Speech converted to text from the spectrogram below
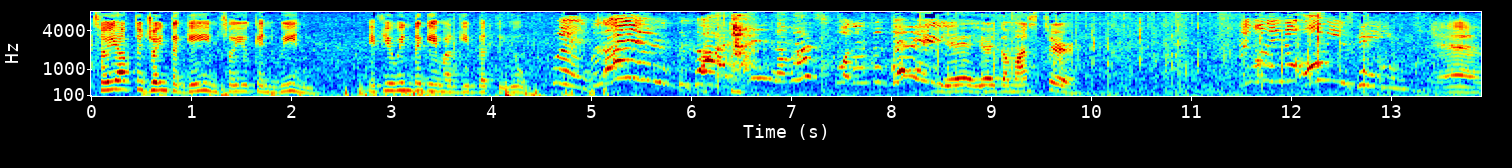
So you have to join the game so you can win. If you win the game, I'll give that to you. Wait, but I am the guy. I am the mascot of the game. Yeah, you're the master. I know, I know all these games. Yes.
